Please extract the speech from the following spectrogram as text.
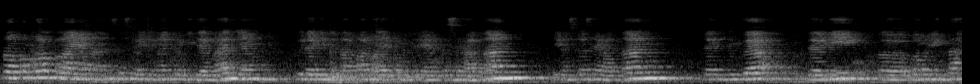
protokol pelayanan sesuai dengan kebijakan yang sudah ditetapkan oleh Kementerian Kesehatan, Dinas Kesehatan, dan juga dari pemerintah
